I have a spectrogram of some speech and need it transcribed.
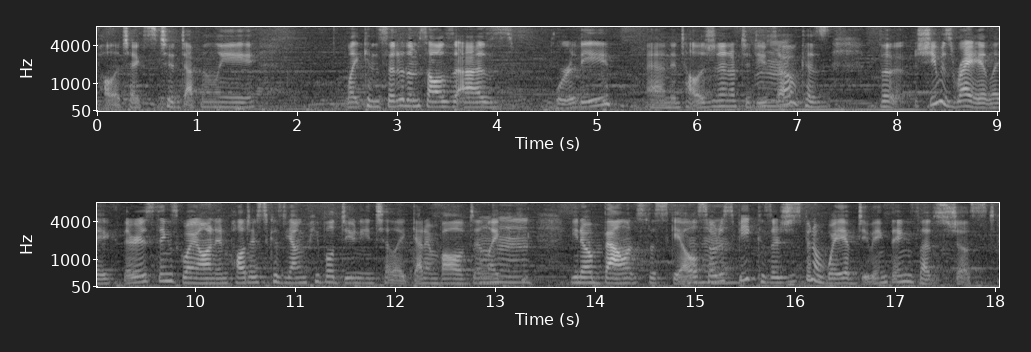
politics to definitely like consider themselves as worthy and intelligent enough to do so Mm-hmm. because the she was right like there is things going on in politics because young people do need to like get involved and like Mm-hmm. you know balance the scale so to speak because there's just been a way of doing things that's just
